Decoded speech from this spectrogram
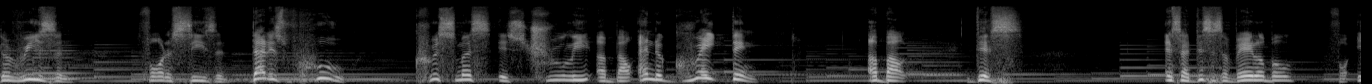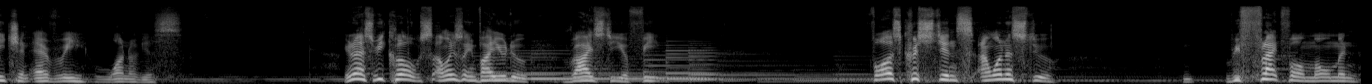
the reason for the season. That is who Christmas is truly about. And the great thing about this is that this is available for each and every one of us. You know, as we close, I want to invite you to rise to your feet. For us Christians, I want us to reflect for a moment.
